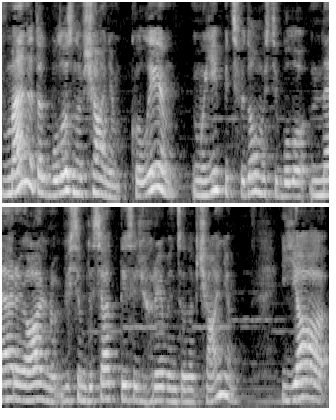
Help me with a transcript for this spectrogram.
В мене так було з навчанням, коли моїй підсвідомості було нереально 80 тисяч гривень за навчання, я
